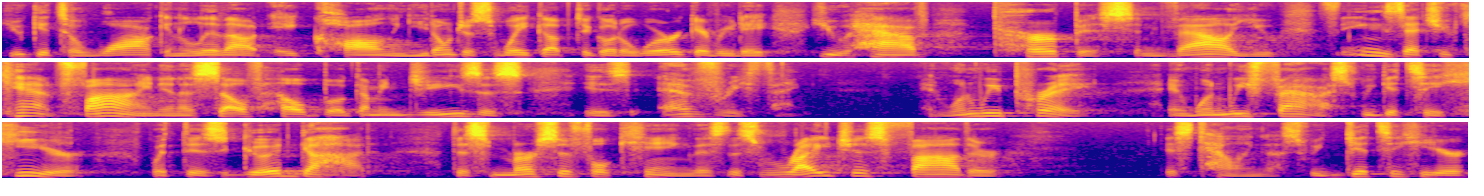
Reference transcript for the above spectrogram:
you get to walk and live out a calling. You don't just wake up to go to work every day, you have purpose and value, things that you can't find in a self help book. I mean, Jesus is everything. And when we pray and when we fast, we get to hear what this good God this merciful king, this, this righteous father is telling us. We get to hear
